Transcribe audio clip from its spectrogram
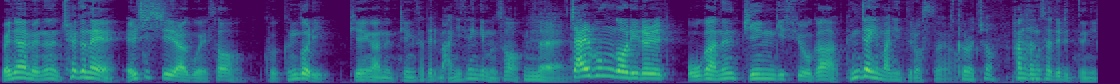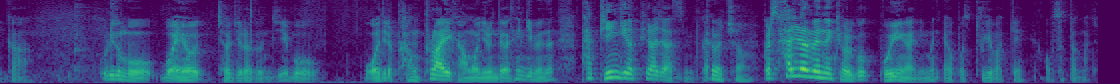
왜냐하면은 최근에 LCC라고 해서 그 근거리 비행하는 비행사들이 많이 생기면서 네. 짧은 거리를 오가는 비행기 수요가 굉장히 많이 늘었어요. 그렇죠. 항공사들이 느니까 우리도 뭐뭐 에어 저지라든지 뭐, 뭐 어디를 강 플라이 강원 이런 데가 생기면은 다 비행기가 필요하지 않습니까? 그렇죠. 그걸 살려면은 결국 보잉 아니면 에어버스 두 개밖에 없었던 거죠.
